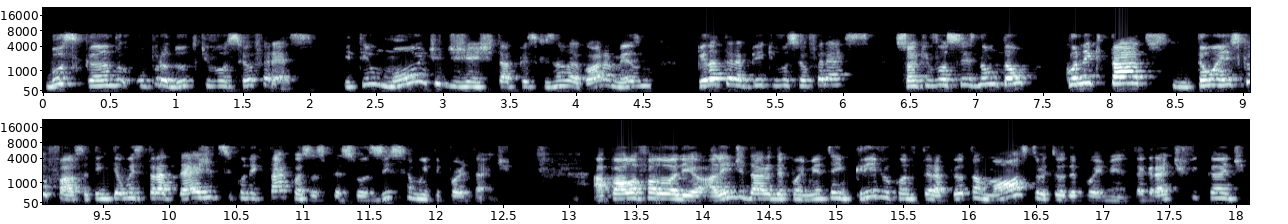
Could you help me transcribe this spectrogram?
buscando o produto que você oferece. E tem um monte de gente que está pesquisando agora mesmo pela terapia que você oferece. Só que vocês não estão conectados. Então é isso que eu falo. Você tem que ter uma estratégia de se conectar com essas pessoas. Isso é muito importante. A Paula falou ali, ó, além de dar o depoimento, é incrível quando o terapeuta mostra o teu depoimento, é gratificante.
